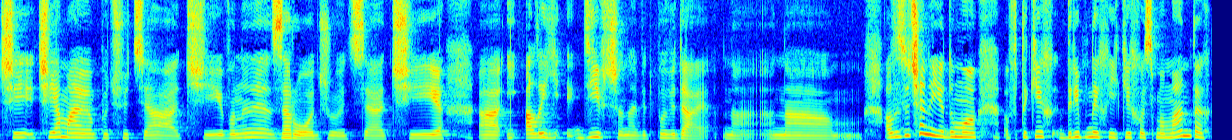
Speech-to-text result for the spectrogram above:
чи чи я маю почуття, чи вони зароджуються, чи але дівчина відповідає на на. Але звичайно, я думаю, в таких дрібних якихось моментах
